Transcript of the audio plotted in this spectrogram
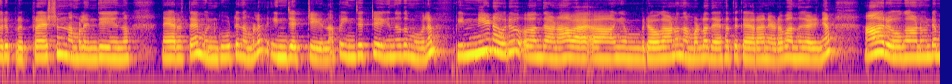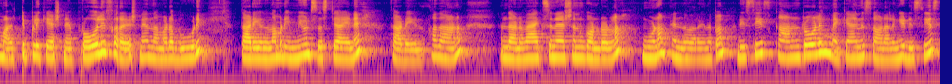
ഒരു പ്രിപ്പറേഷൻ നമ്മൾ എന്ത് ചെയ്യുന്നു? നേരത്തെ മുൻകൂട്ടി നമ്മൾ ഇഞ്ചെക്റ്റ് ചെയ്യുന്നു. അപ്പോൾ ഇഞ്ചെക്റ്റ് ചെയ്യുന്നത് മൂലം പിന്നീട് ഒരു എന്താണ് ആ രോഗാണു നമ്മളുടെ ദേഹത്ത് കയറാൻ ഇട വന്നു കഴിഞ്ഞാൽ ആ രോഗാണുവിന്റെ മൾട്ടിപ്ലിക്കേഷനെ പ്രോലിഫറേഷനെ നമ്മുടെ ബോഡി തടയുന്നു. നമ്മുടെ ഇമ്മ്യൂൺ സിസ്റ്റം അതിനെ തടയുന്നു. അതാണ് എന്താണ് വാക്സിനേഷൻ കൊണ്ടുള്ള ഗുണം എന്ന് പറയുന്നത്. അപ്പം ഡിസീസ് കൺട്രോളിങ് മെക്കാനിസം ആണ് അല്ലെങ്കിൽ ഡിസീസ്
